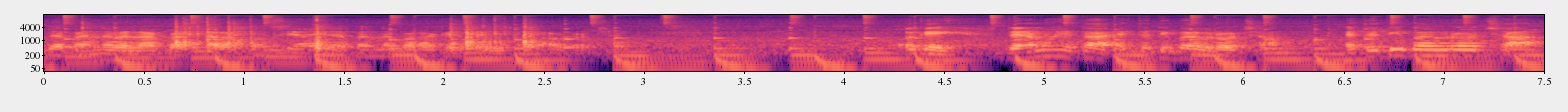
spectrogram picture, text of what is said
Depende, ¿verdad? Cuál sea la función y depende para qué te guste la brocha. Ok, tenemos este tipo de brocha. Este tipo de brocha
